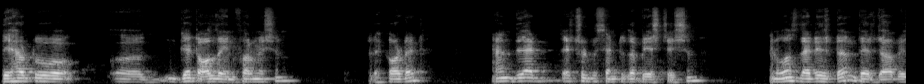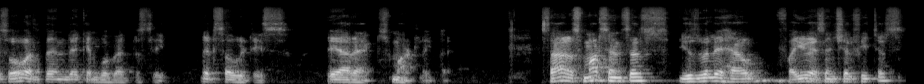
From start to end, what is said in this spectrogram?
They have to uh, get all the information recorded and that, that should be sent to the base station. And once that is done, their job is over, then they can go back to sleep. That's how it is. They are act smart like that. So smart sensors usually have five essential features.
